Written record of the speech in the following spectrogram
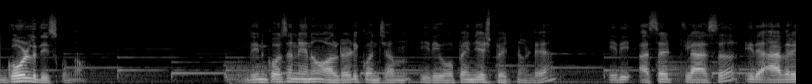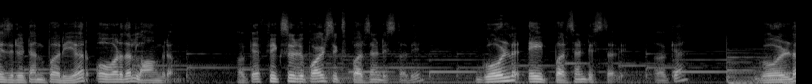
గోల్డ్ తీసుకుందాం. దీనికోసం నేను ఆల్రెడీ కొంచెం ఇది ఓపెన్ చేసి పెట్టినుండే. ఇది అసెట్ క్లాస్ ఇది average return per year over the long run okay fixed deposit six percent ఇస్తుంది. గోల్డ్ ఎయిట్ పర్సెంట్ ఇస్తుంది. Okay gold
